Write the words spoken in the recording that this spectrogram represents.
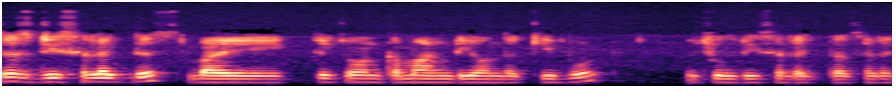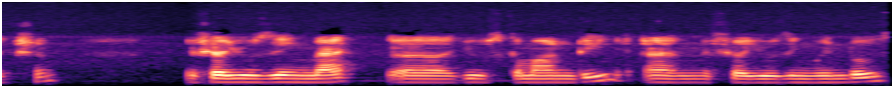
just deselect this by clicking on command D on the keyboard which will deselect the selection if you're using Mac uh, use command D and if you're using Windows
